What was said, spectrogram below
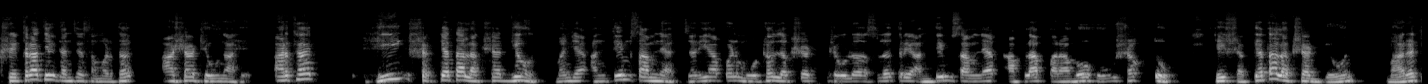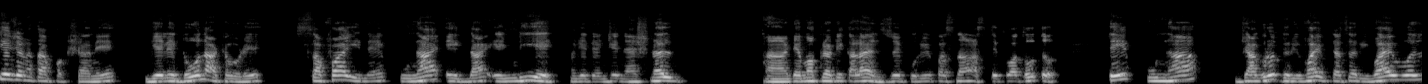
क्षेत्रातील त्यांचे समर्थक आशा ठेवून आहेत. अर्थात ही शक्यता लक्षात घेऊन म्हणजे अंतिम सामन्यात जरी आपण मोठं लक्ष ठेवलं असलं तरी अंतिम सामन्यात आपला पराभव होऊ शकतो. ही शक्यता लक्षात घेऊन भारतीय जनता पक्षाने गेले दोन आठवडे सफाईने पुन्हा एकदा एनडीए म्हणजे त्यांचे नॅशनल डेमोक्रेटिक अलायन्स जे पूर्वीपासून अस्तित्वात होतं ते पुन्हा जागृत रिव्हाइव्ह त्याचं रिव्हायवल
